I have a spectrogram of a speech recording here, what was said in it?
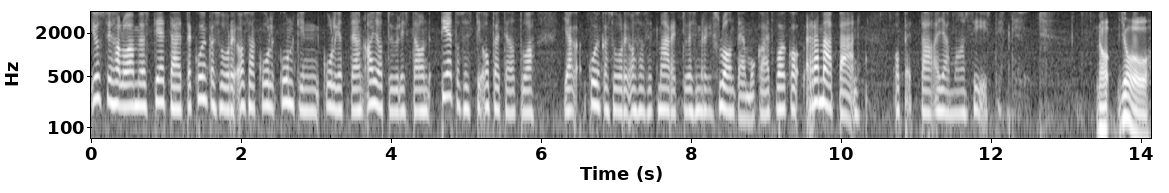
Jussi haluaa myös tietää, että kuinka suuri osa kunkin kuljettajan ajotyylistä on tietoisesti opeteltua ja kuinka suuri osa sitten määrittyy esimerkiksi luonteen mukaan, että voiko rämäpään opettaa ajamaan siististi? No joo,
